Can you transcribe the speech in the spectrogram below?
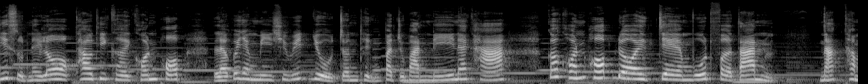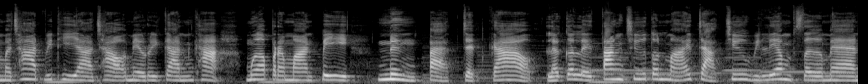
ที่สุดในโลกเท่าที่เคยค้นพบ แล้วก็ยังมีชีวิตอยู่จนถึงปัจจุบันนี้นะคะ ก็ค้นพบโดยเจมส์วูล์ฟเวอร์ตันนักธรรมชาติวิทยาชาวอเมริกันค่ะ เมื่อประมาณปี 1879 แล้วก็เลยตั้งชื่อต้นไม้จากชื่อวิลเลียมเชอร์แมน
